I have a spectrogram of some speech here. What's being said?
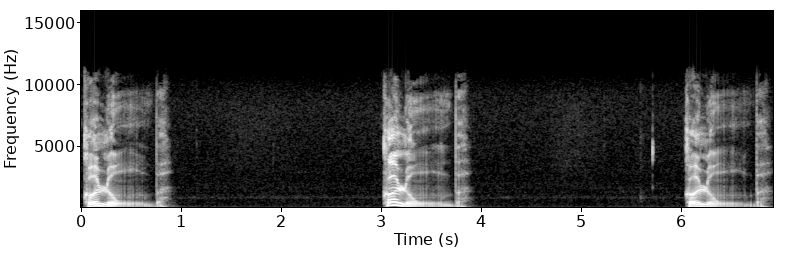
Colombe. Colombe. Colombe.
